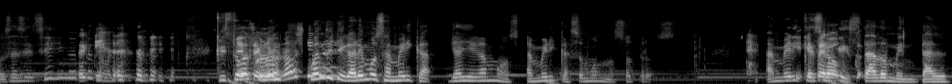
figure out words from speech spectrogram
O sea, sí, sí, no hay. Cristóbal. Colón, No, sí, ¿cuándo llegaremos a América? Ya llegamos. América somos nosotros. América es Pero- un estado mental.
